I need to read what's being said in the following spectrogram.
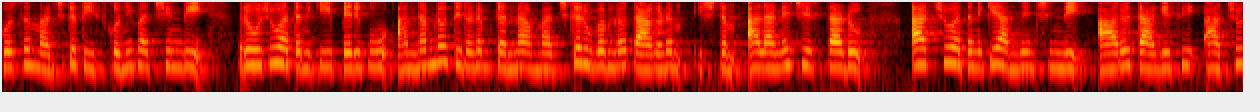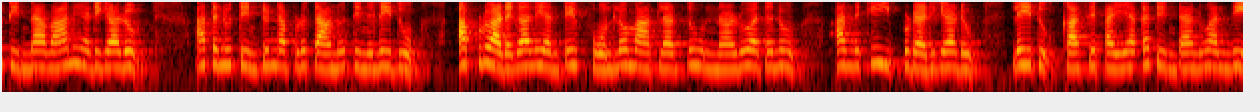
కోసం మజ్జిగ తీసుకొని వచ్చింది. రోజు అతనికి పెరుగు అన్నంలో తినడం కన్నా మజ్జిగ రూపంలో తాగడం ఇష్టం. అలానే చేస్తాడు. అర్చు అతనికి అందించింది. ఆరు తాగేసి అర్చు తిన్నావా? అని అడిగాడు. అతను తింటున్నప్పుడు తాను తినలేదు. అప్పుడు అడగాలి అంటే ఫోన్లో మాట్లాడుతూ ఉన్నాడు అతను. అందుకే ఇప్పుడు అడిగాడు. లేదు కాసేపు అయ్యాక తింటాను అంది.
